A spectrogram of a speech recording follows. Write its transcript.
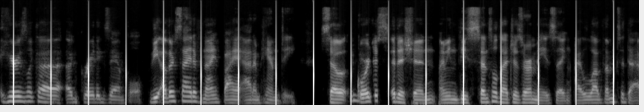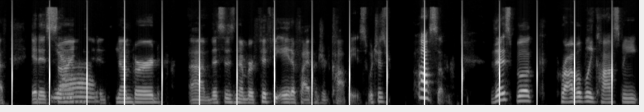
here's like a, a great example: The Other Side of Night by Adam Hamdy. So Mhm. gorgeous edition. I mean, these stenciled edges are amazing. I love them to death. It is signed. Yeah. It's numbered. Um, this is number 58 of 500 copies, which is awesome. This book probably cost me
